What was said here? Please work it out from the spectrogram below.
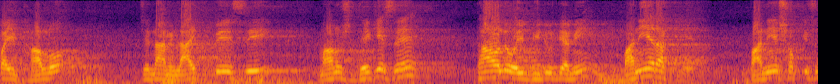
পাই ভালো, যে না আমি লাইক পেয়েছি, মানুষ দেখেছে, তাহলে ওই ভিডিওটি আমি বানিয়ে রাখব। বানিয়ে সব কিছু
